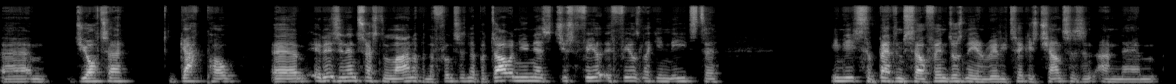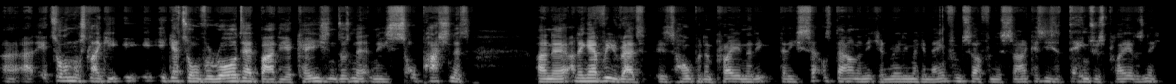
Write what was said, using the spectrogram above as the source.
um, Jota, Gakpo. Um, it is an interesting lineup in the front, isn't it? But Darwin Nunez just feel it feels like he needs to he needs to bed himself in, doesn't he, and really take his chances. And, and um, uh, it's almost like he, he, he gets overawed by the occasion, doesn't it? And he's so passionate and uh, I think every Red is hoping and praying that he that he settles down and he can really make a name for himself in this side because he's a dangerous player, isn't he?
